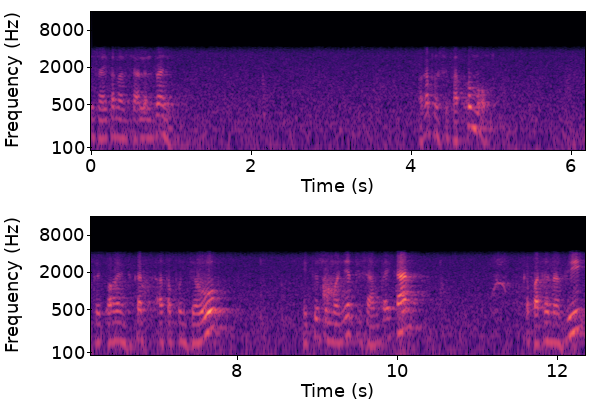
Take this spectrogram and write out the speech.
disahkan oleh Syaikh Al Bani. Maka bersifat umum. Baik orang yang dekat ataupun jauh itu semuanya disampaikan kepada Nabi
